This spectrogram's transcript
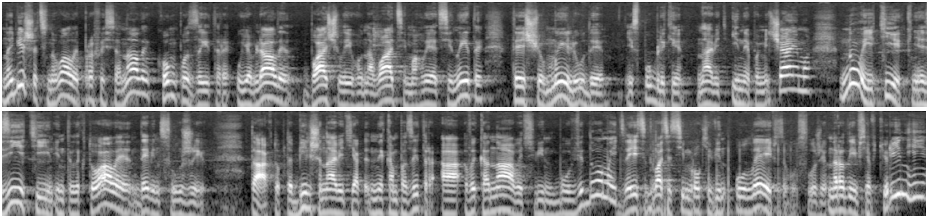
Найбільше цінували професіонали, композитори, уявляли, бачили його новації, могли оцінити те, що ми, люди із публіки, навіть і не помічаємо. Ну і ті князі, ті інтелектуали, де він служив. Так, тобто більше навіть як не композитор, а виконавець він був відомий. Здається, 27 років він у Лейпцигу служив. Народився в Тюрінгії,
